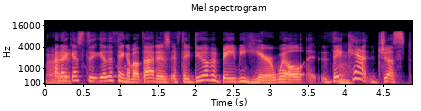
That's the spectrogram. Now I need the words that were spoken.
And I guess the other thing about that is if they do have a baby here, well, they mm. can't just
